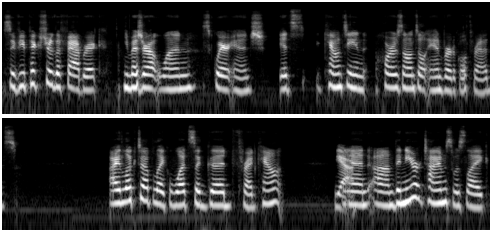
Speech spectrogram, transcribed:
So if you picture the fabric, you measure out one square inch. It's counting horizontal and vertical threads. I looked up like what's a good thread count, Yeah. And um, the New York Times was like,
